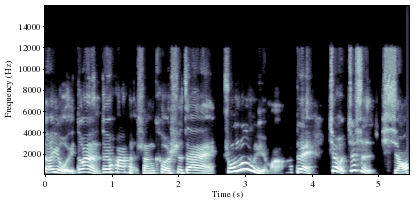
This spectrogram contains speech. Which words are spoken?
得有一段对话很深刻，是在中语嘛？对，就就是小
